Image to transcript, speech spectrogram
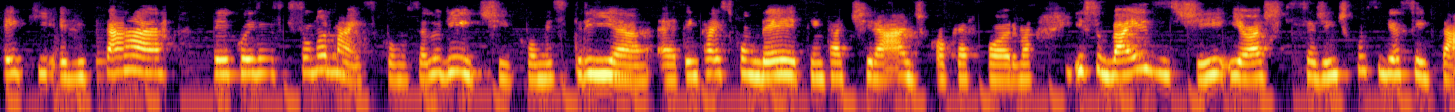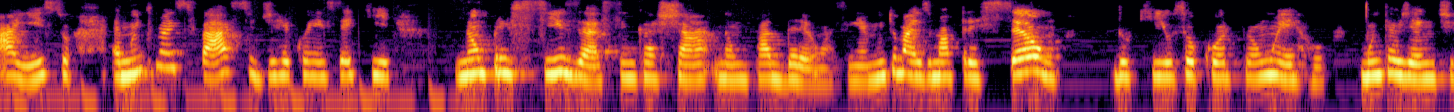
ter que evitar ter coisas que são normais, como celulite, como estria, é, tentar esconder, tentar tirar de qualquer forma. Isso vai existir e eu acho que se a gente conseguir aceitar isso, é muito mais fácil de reconhecer que não precisa se encaixar num padrão, assim, é muito mais uma pressão do que o seu corpo é um erro. Muita gente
